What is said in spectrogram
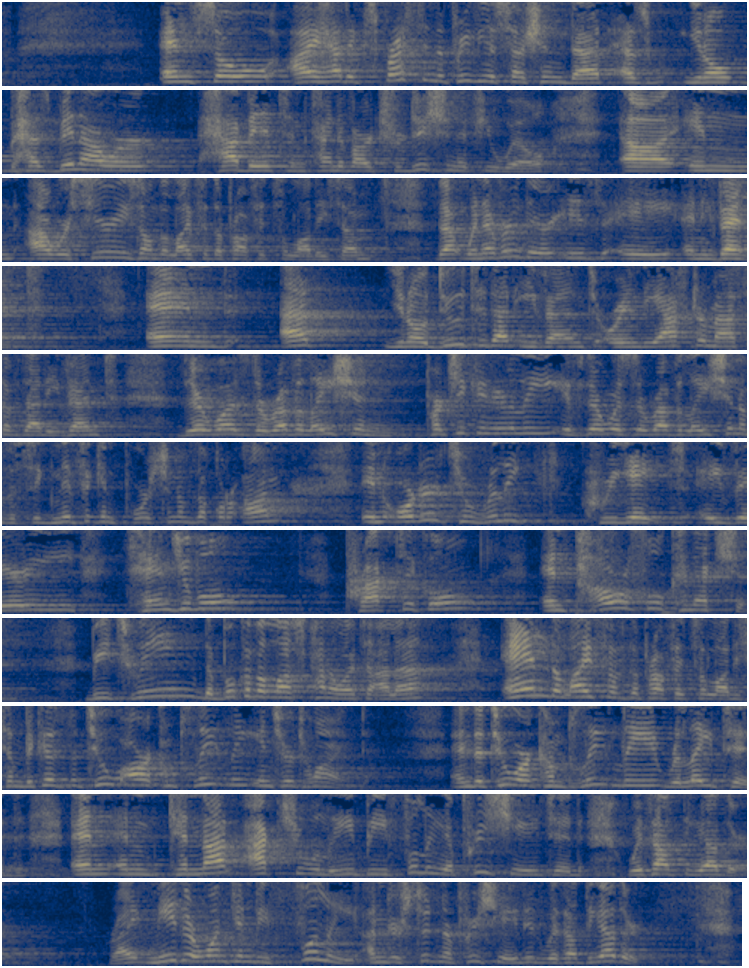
And so I had expressed in the previous session that as, you know, has been our habit and kind of our tradition, if you will, uh, in our series on the life of the Prophet ﷺ, that whenever there is a, an event, and at you know, due to that event or in the aftermath of that event, there was the revelation, particularly if there was the revelation of a significant portion of the Quran, in order to really create a very tangible, practical, and powerful connection between the book of Allah subhanahu wa ta'ala and the life of the Prophet ﷺ because the two are completely intertwined. And the two are completely related and, and cannot actually be fully appreciated without the other. Right? Neither one can be fully understood and appreciated without the other.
